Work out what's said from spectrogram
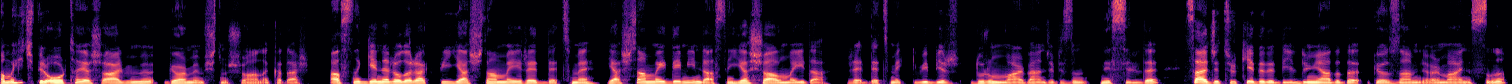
Ama hiçbir orta yaş albümü görmemiştim şu ana kadar. Aslında genel olarak bir yaşlanmayı reddetme, yaşlanmayı demeyeyim de aslında yaş almayı da reddetmek gibi bir durum var bence bizim nesilde. Sadece Türkiye'de de değil, dünyada da gözlemliyorum aynısını.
